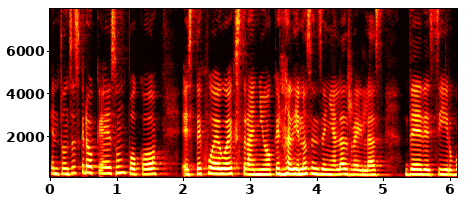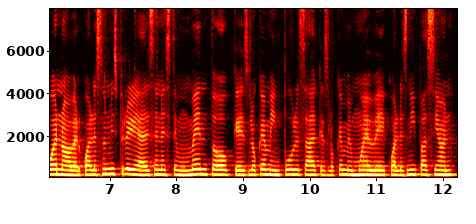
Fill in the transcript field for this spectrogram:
Entonces creo que es un poco este juego extraño que nadie nos enseña las reglas de decir, bueno, a ver cuáles son mis prioridades en este momento, qué es lo que me impulsa, qué es lo que me mueve, cuál es mi pasión.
